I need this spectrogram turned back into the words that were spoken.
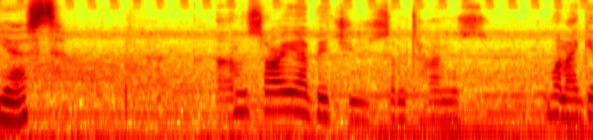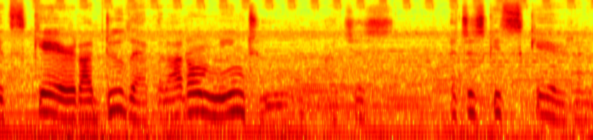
Yes. I'm sorry I bit you sometimes. When I get scared, I do that, but I don't mean to. I just, I just get scared, and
